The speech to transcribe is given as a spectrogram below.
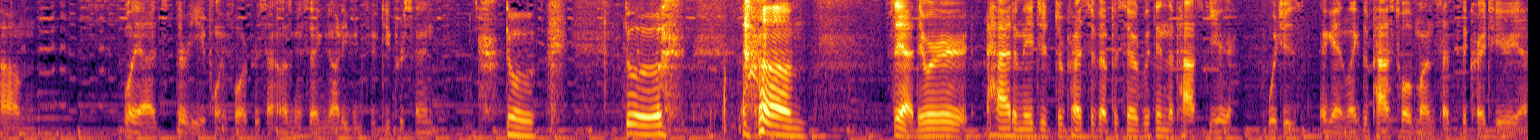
Um, well, yeah, it's thirty-eight point four percent. I was gonna say not even fifty percent. Duh, duh. um. So yeah, they were had a major depressive episode within the past year, which is again like the past 12 months. That's the criteria.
